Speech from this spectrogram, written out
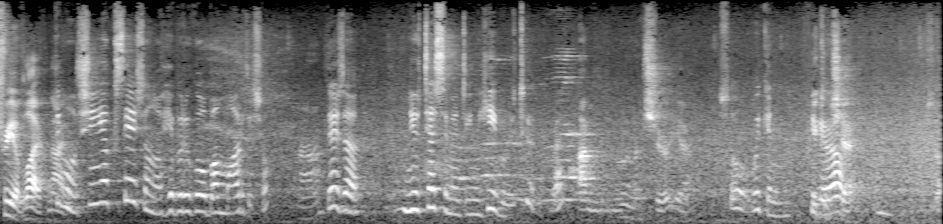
Tree of Life でもないです。新約聖書のヘブル語版もあるでしょ There's a New Testament in Hebrew too, right? I'm, I'm sure, yeah. So we can You figure can out. check. So,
